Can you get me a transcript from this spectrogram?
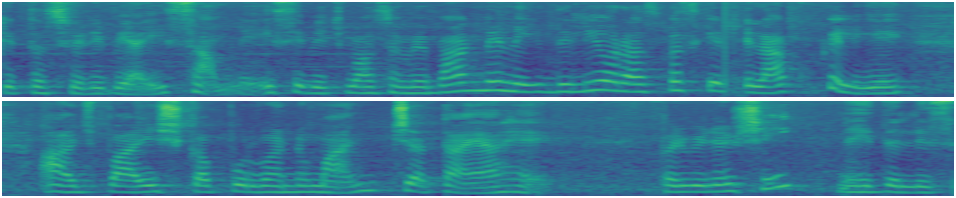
की तस्वीरें भी आई सामने। इसी बीच मौसम विभाग ने नई दिल्ली और आसपास के इलाकों के लिए आज बारिश का पूर्वानुमान जताया है। परवीन सिंह, नई दिल्ली से।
